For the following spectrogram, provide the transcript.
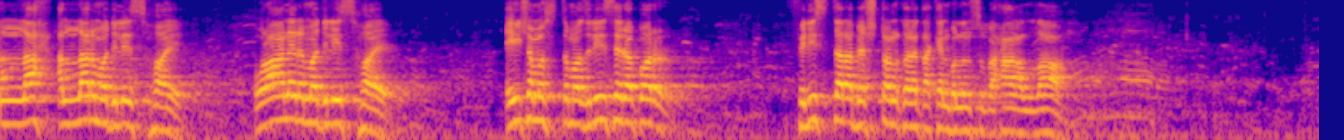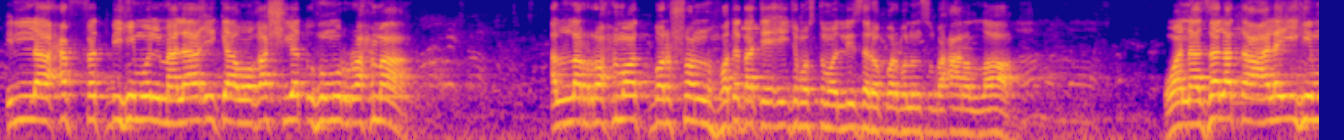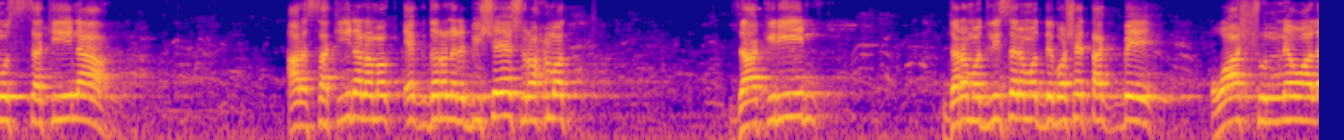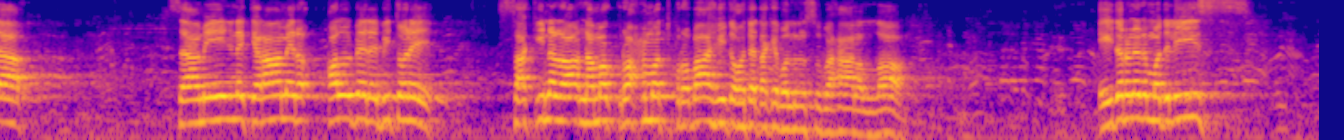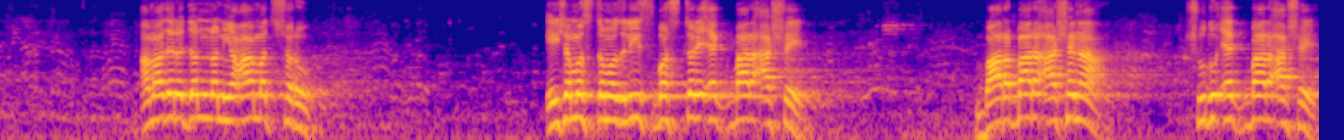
আল্লাহ আল্লাহর মজলিস হয়, কোরআনের মজলিস হয়, এই সমস্ত মজলিসের ওপর ফিরিস্তারা বেষ্টন করে থাকেন বলুন সুবাহান আল্লাহ ইল্লা হাফাত বিহিমুল মালাইকা ও গাশিয়াতুহুমুর রহমা। আল্লাহর রহমত বর্ষণ হতে থাকে এই সমস্ত মজলিসের ওপর বলুন সুবাহান আল্লাহ ওয়া নাজালাত আলাইহিমুস সাকিনা। আর সাকিনা নামক এক ধরনের বিশেষ রহমত জাকিরিন যারা মজলিসের মধ্যে বসে থাকবে। ওয়াজ শূন্যওয়ালা সামিন কেরামের কলবের ভিতরে সাকিনা নামক রহমত প্রবাহিত হতে তাকে বলুন সুবাহান আল্লাহ এই ধরনের মজলিস আমাদের জন্য নিয়ামত স্বরূপ। এই সমস্ত মজলিস বছরে একবার আসে। বারবার আসে না, শুধু একবার আসে।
